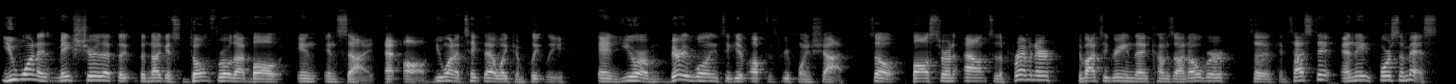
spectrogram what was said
you want to make sure that the, the Nuggets don't throw that ball in inside at all. You want to take that away completely. And you are very willing to give up the three point shot. So ball's thrown out to the perimeter. Javonte Green then comes on over to contest it, and they force a miss.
